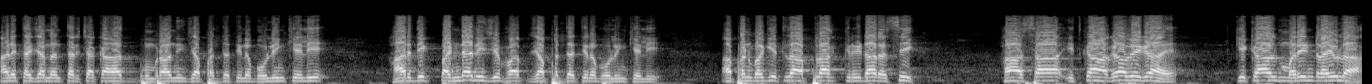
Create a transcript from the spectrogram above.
आणि त्याच्यानंतरच्या काळात बुमरानी ज्या पद्धतीनं बॉलिंग केली हार्दिक पांड्यानी जे ज्या पद्धतीनं बॉलिंग केली. आपण बघितलं आपला क्रीडा रसिक हा असा इतका आगळा वेगळा आहे की काल मरीन ड्राईव्हला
